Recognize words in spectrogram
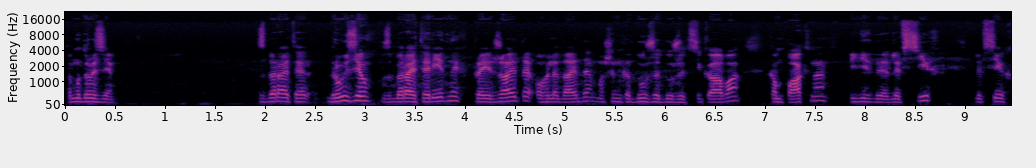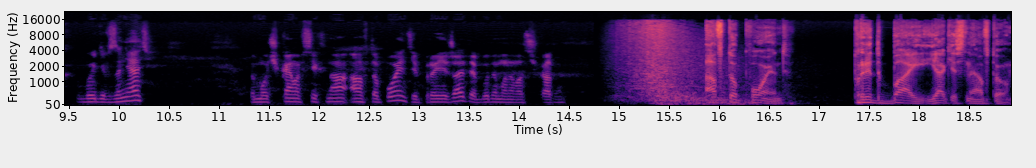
Тому, друзі, збирайте друзів, збирайте рідних, приїжджайте, оглядайте. Машинка дуже-дуже цікава, компактна, підійде для всіх, для всіх видів занять. Тому чекаємо всіх на автопоінті. Приїжджайте, будемо на вас чекати. Автопоінт. Придбай якісне авто.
